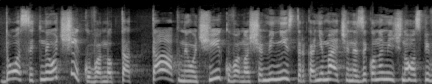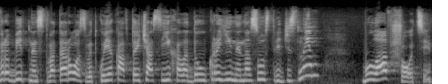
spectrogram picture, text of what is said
досить неочікувано та так неочікувано, що міністерка Німеччини з економічного співробітництва та розвитку, яка в той час їхала до України на зустріч з ним, була в шоці.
